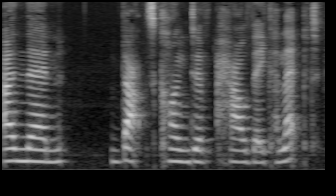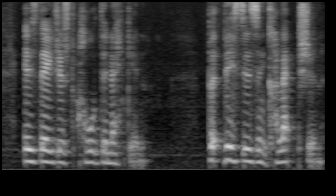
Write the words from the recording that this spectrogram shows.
and then that's kind of how they collect is they just hold the neck in. But this isn't collection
